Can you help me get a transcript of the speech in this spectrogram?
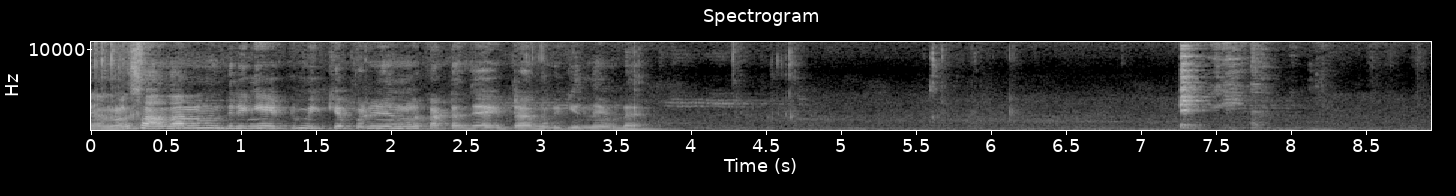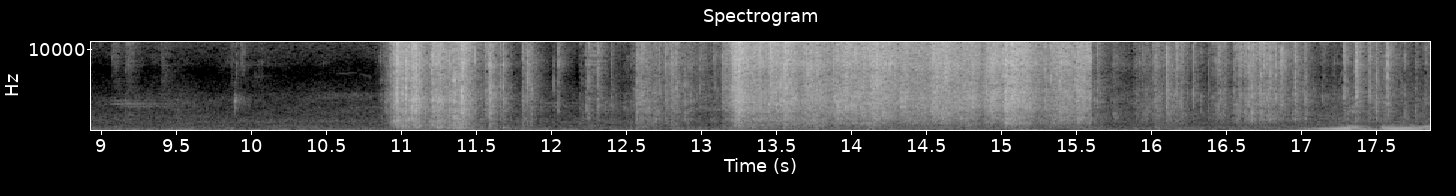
ഞങ്ങൾ സാധാരണ മുന്തിരിങ്ങ ഇട്ട് മിക്കപ്പോഴും ഞങ്ങൾ കട്ടൻ ചായ ഇട്ടാണ് കുടിക്കുന്നത് ഇവിടെ. Сумму.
